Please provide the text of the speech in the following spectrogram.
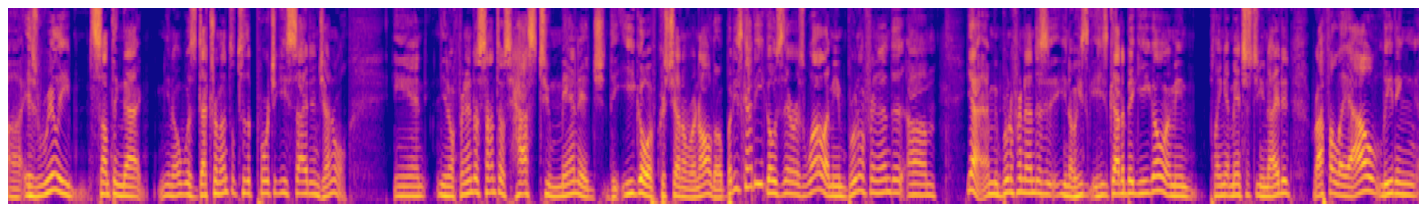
uh, is really something that you know was detrimental to the Portuguese side in general. And you know, Fernando Santos has to manage the ego of Cristiano Ronaldo, but he's got egos there as well. I mean, Bruno Fernandes, um, yeah, I mean Bruno Fernandes, you know, he's he's got a big ego. I mean, playing at Manchester United, Rafael Leao leading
